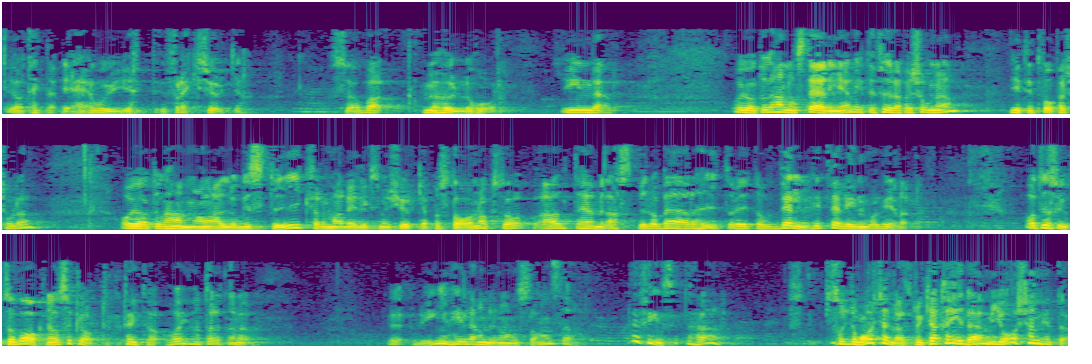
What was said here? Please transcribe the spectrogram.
Jag tänkte att det här var ju jättefräck kyrka. Så jag bara med hull och hår in där. Och jag tog hand om städningen, 94 personer, 92 personer. Och jag tog hand om all logistik, för de hade liksom en kyrka på stan också. Allt det här med lastbil och bära hit och dit och väldigt, väldigt involverad. Och till slut så vaknade jag såklart. Tänkte jag, oj, vänta lite nu. Det är ingen helig ande någonstans där. Det finns inte här. Så jag kände, alltså, det kanske är där, men jag kände inte.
